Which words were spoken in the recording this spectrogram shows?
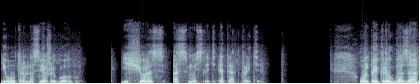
и утром на свежую голову. Еще раз осмыслить это открытие. Он прикрыл глаза,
